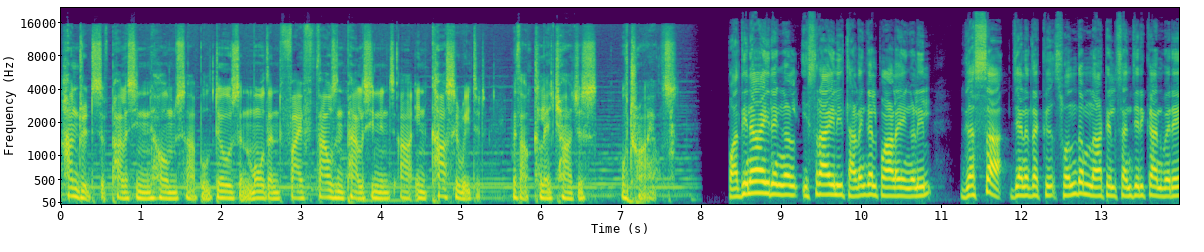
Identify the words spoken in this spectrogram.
Hundreds of Palestinian homes are bulldozed, and more than 5,000 Palestinians are incarcerated without clear charges or trials. പതിനായിരങ്ങൾ ഇസ്രായേലി തടങ്കൽ പാളയങ്ങളിൽ ഗസ ജനതയ്ക്ക് സ്വന്തം നാട്ടിൽ സഞ്ചരിക്കാൻ വരെ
